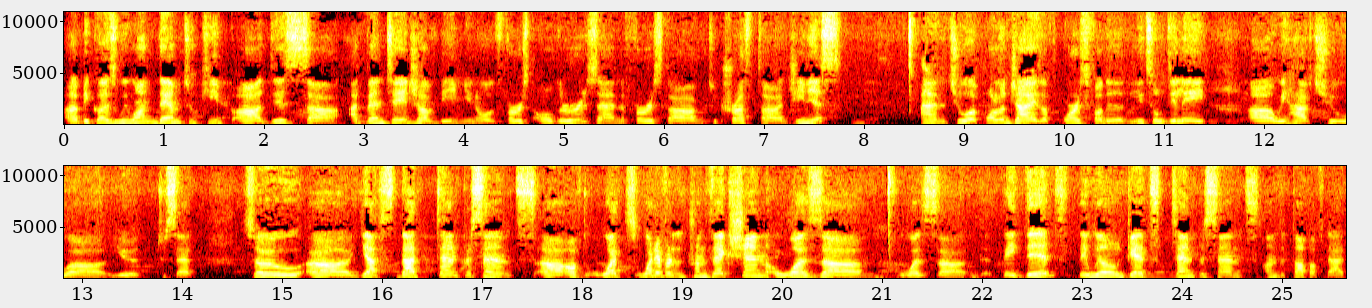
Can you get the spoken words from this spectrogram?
uh, because we want them to keep uh, this uh, advantage of being, you know, first holders and first um, to trust uh, Genius and to apologize, of course, for the little delay uh, we have to uh, you, to set. So yes, that 10% of what whatever the transaction was um, was they did, they will get 10% on the top of that.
